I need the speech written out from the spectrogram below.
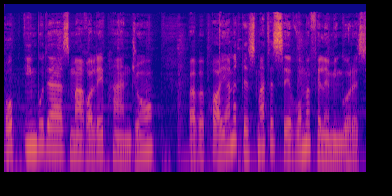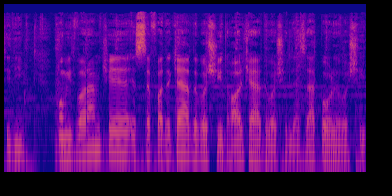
خب این بوده از مقاله پنجم. و به پایان قسمت سوم فلمینگو رسیدیم. امیدوارم که استفاده کرده باشید حال کرده باشید لذت برده باشید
